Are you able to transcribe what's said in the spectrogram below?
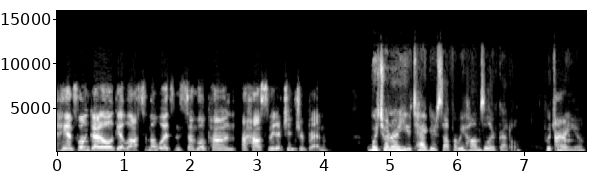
Hansel and Gretel get lost in the woods and stumble upon a house made of gingerbread. Which one are you? Tag yourself. Are we Hansel or Gretel? Which I one are you?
